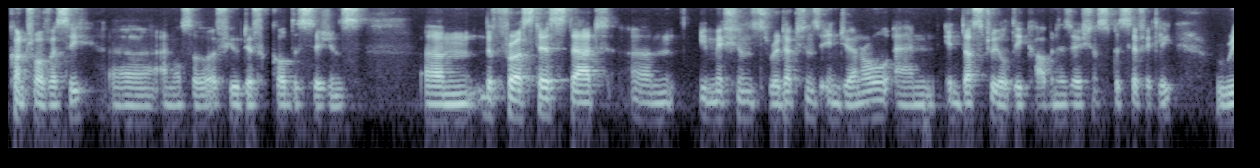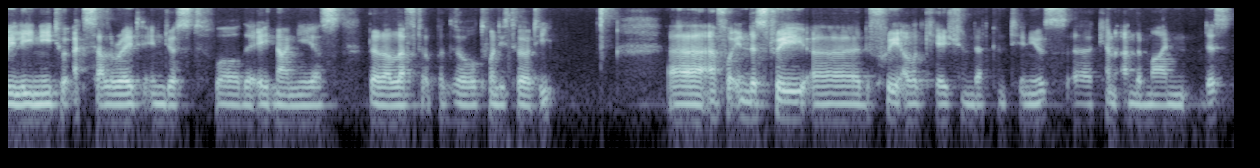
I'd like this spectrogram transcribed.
controversy and also a few difficult decisions um, the first is that um, emissions reductions in general and industrial decarbonization specifically really need to accelerate in just well the eight nine years that are left up until 2030. Uh, and for industry, uh, the free allocation that continues uh, can undermine this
